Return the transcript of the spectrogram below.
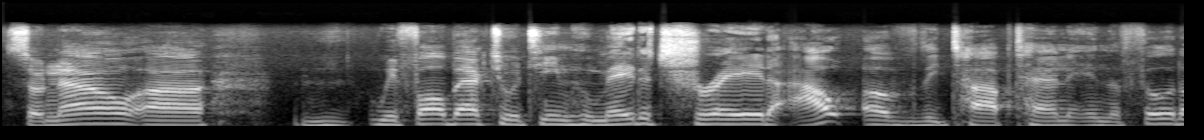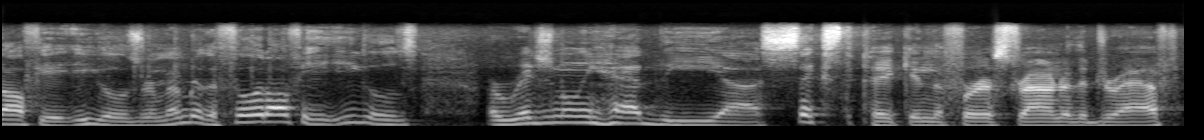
So now uh, we fall back to a team who made a trade out of the top 10 in the Philadelphia Eagles. Remember, the Philadelphia Eagles originally had the uh, sixth pick in the first round of the draft,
